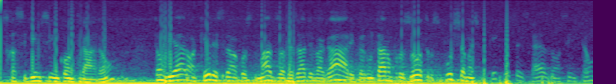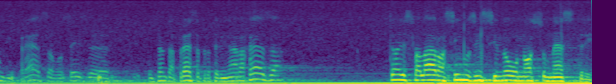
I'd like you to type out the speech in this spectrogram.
os Hassidim se encontraram, então vieram aqueles que estão acostumados a rezar devagar e perguntaram para os outros, puxa, mas por que, vocês rezam assim tão depressa? Vocês uh, têm tanta pressa para terminar a reza? Então eles falaram assim, nos ensinou o nosso mestre,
